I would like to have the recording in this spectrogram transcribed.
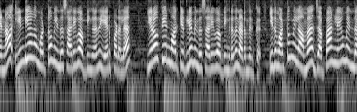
ஏன்னா இந்தியாவில் மட்டும் இந்த சரிவு அப்படிங்கிறது ஏற்படலை. யூரோப்பியன் மார்க்கெட்லயும் இந்த சரிவு அப்படிங்கிறது நடந்திருக்கு. இது மட்டும் இல்லாம ஜப்பான்லயும் இந்த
